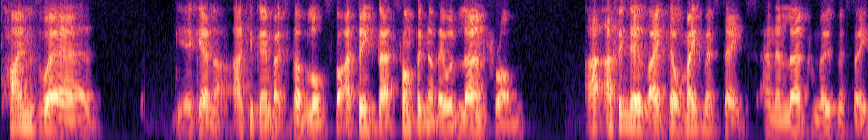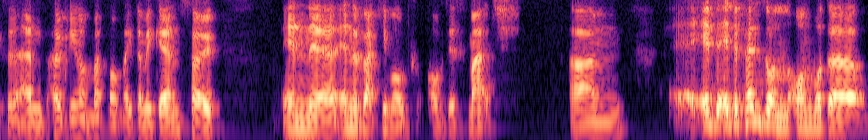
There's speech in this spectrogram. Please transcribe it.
times where again i keep going back to double AWPs but i think that's something that they would learn from i, I think they like they'll make mistakes and then learn from those mistakes and, and hopefully not not make them again so in the in the vacuum of of this match Um, it it depends on on what the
